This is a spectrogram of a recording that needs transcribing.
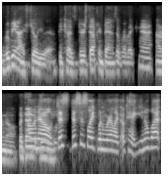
Ruby and I feel you there because there's definitely bands that were like, eh, I don't know. But then oh no, this this is like when we're like, okay, you know what?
